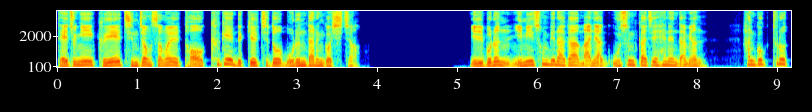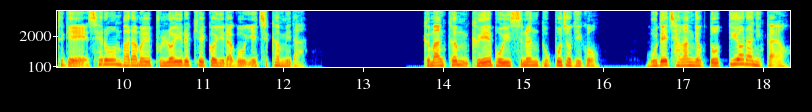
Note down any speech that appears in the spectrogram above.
대중이 그의 진정성을 더 크게 느낄지도 모른다는 것이죠. 일부는 이미 손비나가 만약 우승까지 해낸다면 한국 트로트계에 새로운 바람을 불러일으킬 것이라고 예측합니다. 그만큼 그의 보이스는 독보적이고 무대 장악력도 뛰어나니까요.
